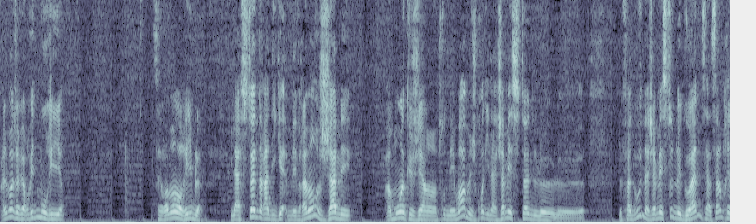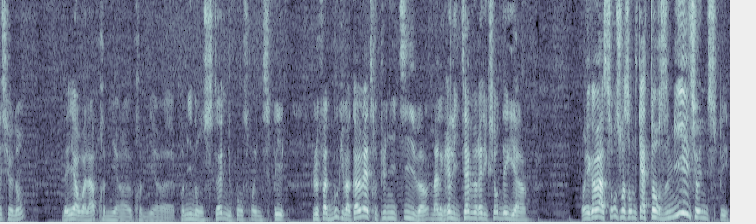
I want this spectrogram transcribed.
Réellement, j'avais envie de mourir. C'est vraiment horrible. Il a stun radical, mais vraiment jamais. À moins que j'ai un trou de mémoire, mais je crois qu'il a jamais stun le, le, le n'a jamais stun le Gohan, c'est assez impressionnant. D'ailleurs, voilà, euh, euh, premier non-stun, du coup on se prend une spé. Le Fatboo qui va quand même être punitive, hein, malgré l'item de réduction de dégâts. On est quand même à 174 000 sur une spé.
